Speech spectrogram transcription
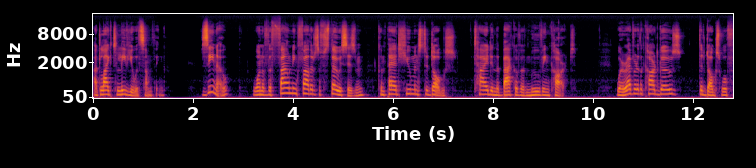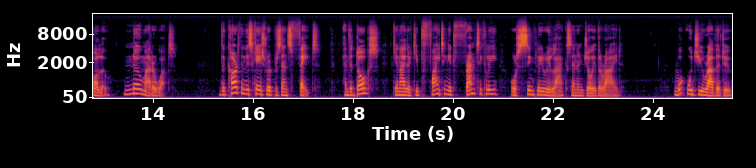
I'd like to leave you with something. Zeno, one of the founding fathers of Stoicism, compared humans to dogs, tied in the back of a moving cart. Wherever the cart goes, the dogs will follow, no matter what. The cart in this case represents fate, and the dogs can either keep fighting it frantically or simply relax and enjoy the ride. What would you rather do?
